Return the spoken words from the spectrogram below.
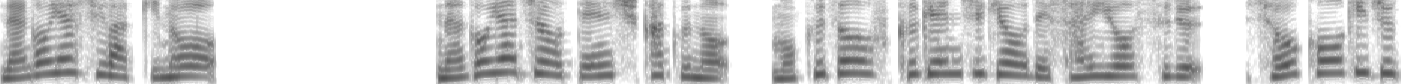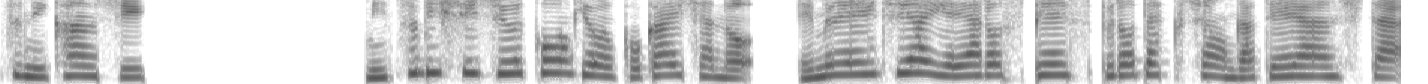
名古屋市は昨日、名古屋城天守閣の木造復元事業で採用する昇降技術に関し、三菱重工業子会社の MHI エアロスペースプロダクションが提案した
